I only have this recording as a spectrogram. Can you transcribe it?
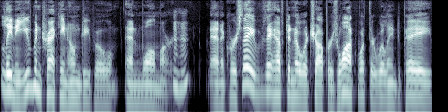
Lena, you've been tracking Home Depot and Walmart. Mm-hmm. And of course, they, they have to know what shoppers want, what they're willing to pay.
